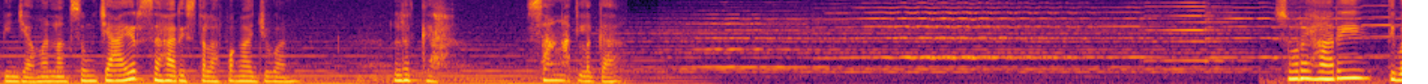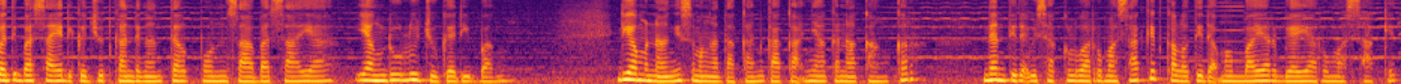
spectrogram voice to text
Pinjaman langsung cair sehari setelah pengajuan lega, sangat lega. Sore hari, tiba-tiba saya dikejutkan dengan telepon sahabat saya yang dulu juga di bank. Dia menangis mengatakan kakaknya kena kanker dan tidak bisa keluar rumah sakit kalau tidak membayar biaya rumah sakit.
